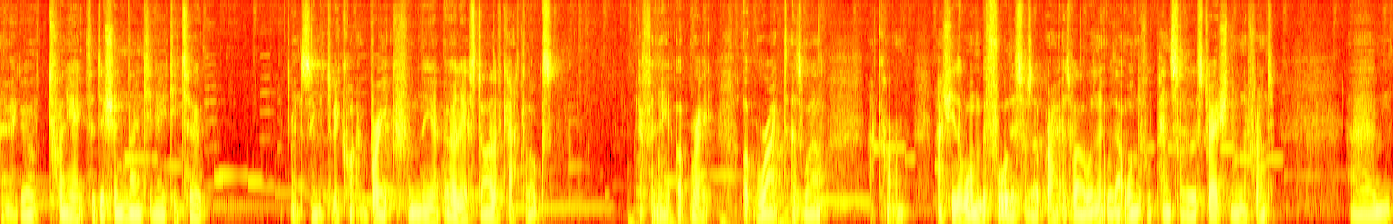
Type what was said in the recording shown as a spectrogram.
There we go, 28th edition, 1982. It seems to be quite a break from the uh, earlier style of catalogues. Definitely upright, upright as well. I can't remember. Actually, the one before this was upright as well, wasn't it? With that wonderful pencil illustration on the front. Um,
